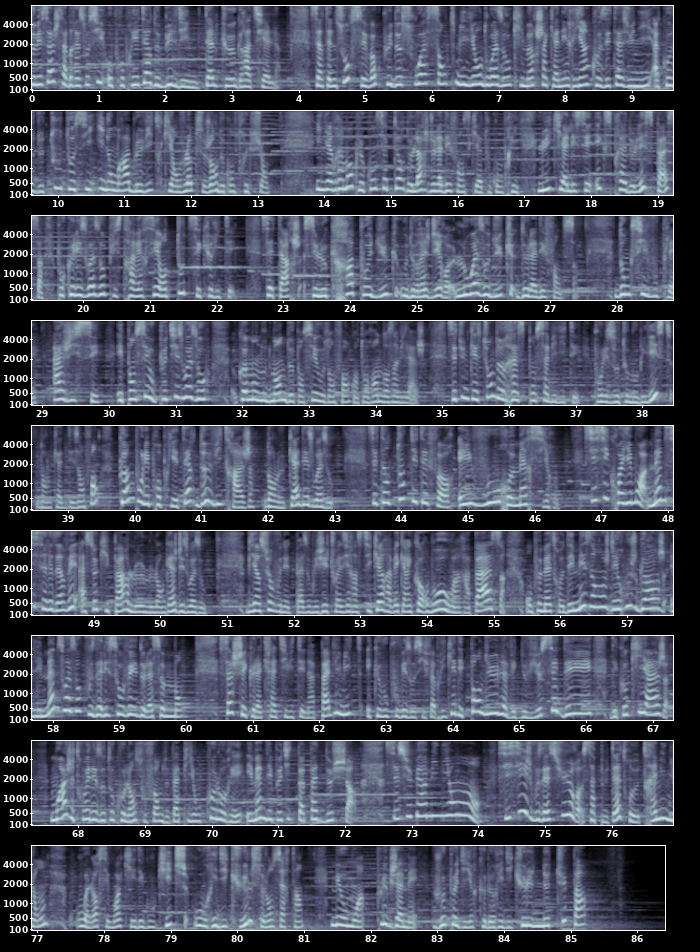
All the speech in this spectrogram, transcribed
Ce message s'adresse aussi aux propriétaires de buildings tels que Gratte-Ciel. Certaines sources évoquent plus de 60 millions d'oiseaux qui meurent chaque année rien qu'aux États-Unis à cause de tout aussi innombrables vitres qui enveloppent ce genre de construction. Il n'y a vraiment que le concepteur de l'Arche de la Défense qui a tout compris, lui qui a laissé exprès de l'espace pour que les oiseaux puissent traverser en toute sécurité. Cette arche, c'est le crapaud-duc, ou devrais-je dire l'oiseau-duc de la Défense. Donc s'il vous plaît, agissez et pensez aux petits oiseaux, comme on nous demande de penser aux enfants quand on rentre dans un village. C'est une question de responsabilité pour les automobilistes, dans le cadre des enfants, comme pour les propriétaires de vitrage, dans le cas des oiseaux. C'est un tout petit effort et ils vous remercieront. Si, si, croyez-moi, même si c'est réservé à ceux qui parlent le, langage des oiseaux. Bien sûr, vous n'êtes pas obligé de choisir un sticker avec un corbeau ou un rapace. On peut mettre des mésanges, des rouges-gorges, les mêmes oiseaux que vous allez sauver de l'assommement. Sachez que la créativité n'a pas de limite et que vous pouvez aussi fabriquer des pendules avec de vieux CD, des coquillages. Moi, j'ai trouvé des autocollants sous forme de papillons colorés et même des petites papates de chat. C'est super mignon Si, si, je vous assure, ça peut être très mignon, ou alors c'est moi qui ai des goûts kitsch ou ridicules selon certains. Mais au moins, plus que jamais, je peux dire que le ridicule ne tue pas.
